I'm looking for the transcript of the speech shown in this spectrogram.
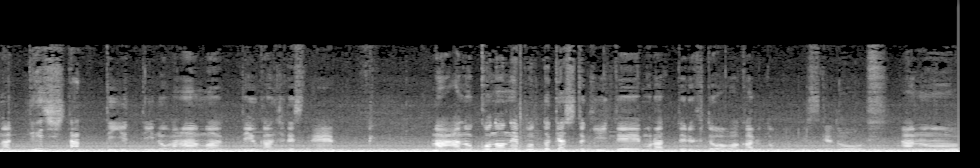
まあ、でしたって言っていいのかな、まあ、っていう感じですね。まあ、あの、このね、ポッドキャスト聞いてもらってる人はわかると思うですけど、あの、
